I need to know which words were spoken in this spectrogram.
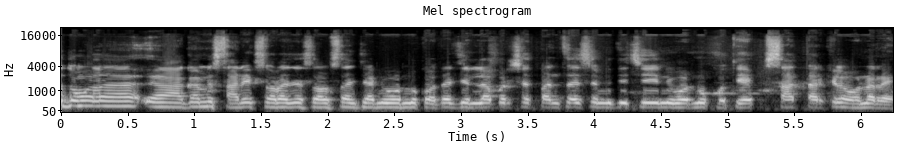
वाटतं तुम्हाला आगामी स्थानिक स्वराज्य संस्थांच्या निवडणूक होत्या जिल्हा परिषद पंचायत समितीची निवडणूक होते. सात तारखेला होणार आहे.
